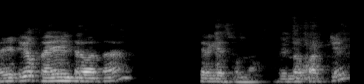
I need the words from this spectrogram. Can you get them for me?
లైట్గా ఫ్రై అయిన తర్వాత తిరగేసుకుందాం. రెండో పార్ట్కి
